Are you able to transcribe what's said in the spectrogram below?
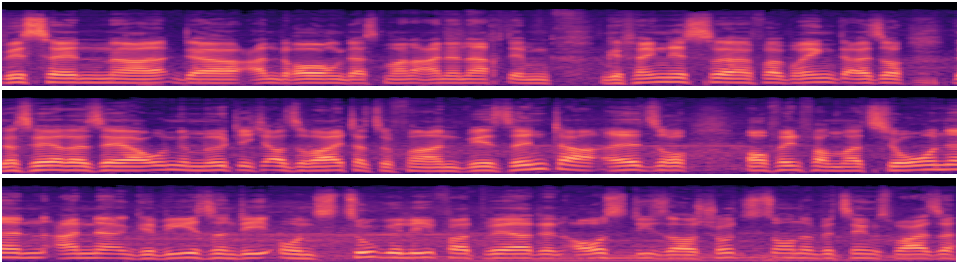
bis hin der Androhung, dass man eine Nacht im Gefängnis verbringt bringt. Also das wäre sehr ungemütlich, also weiterzufahren. Wir sind da also auf Informationen angewiesen, die uns zugeliefert werden aus dieser Schutzzone beziehungsweise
